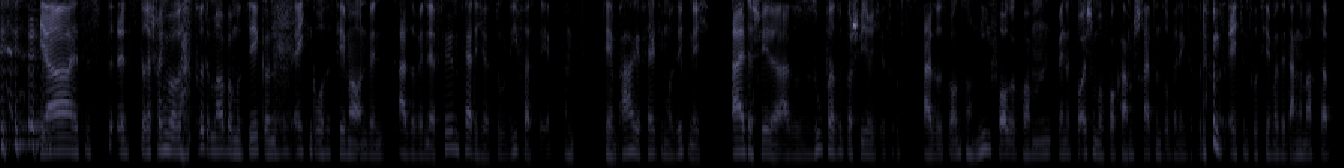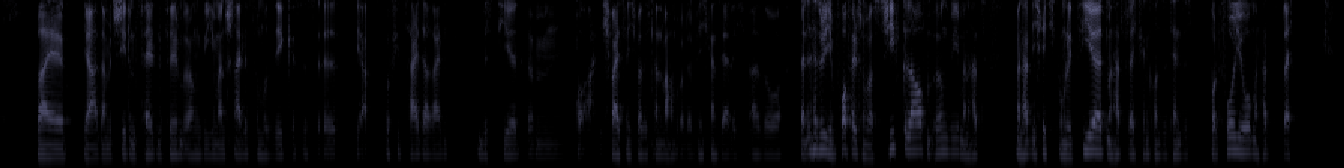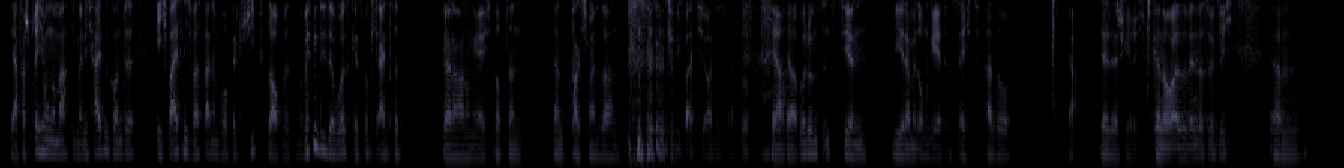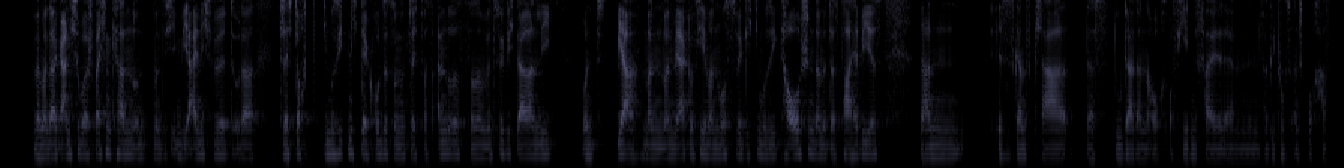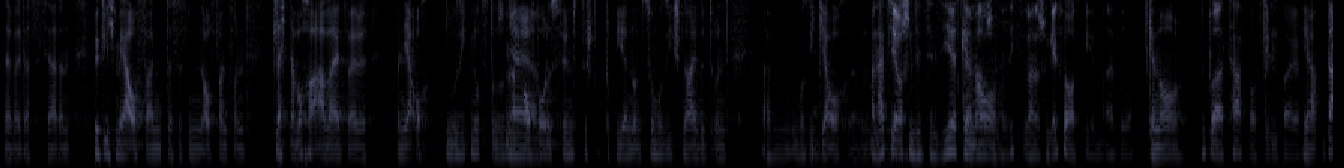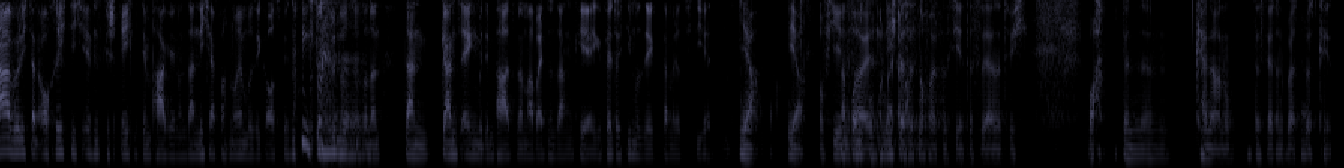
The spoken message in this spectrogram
ja, jetzt, ist, jetzt sprechen wir das dritte Mal über Musik und es ist echt ein großes Thema. Und wenn, also wenn der Film fertig ist, du lieferst den und dem Paar gefällt die Musik nicht. Alter Schwede, also super, super schwierig. Ist uns, also ist bei uns noch nie vorgekommen. Wenn es bei euch schon mal vorkam, schreibt uns unbedingt. Das würde uns echt interessieren, was ihr dann gemacht habt. Weil, ja, damit steht und fällt ein Film irgendwie. Man schneidet zur Musik. Es ist, äh, ja, super viel Zeit da rein investiert. Ähm, boah, ich weiß nicht, was ich dann machen würde, bin ich ganz ehrlich. Also, dann ist natürlich im Vorfeld schon was schiefgelaufen irgendwie. Man hat, man hat nicht richtig kommuniziert, man hat vielleicht kein konsistentes Portfolio, man hat vielleicht ja, Versprechungen gemacht, die man nicht halten konnte. Ich weiß nicht, was dann im Vorfeld schiefgelaufen ist, aber wenn dieser Worst Case wirklich eintritt, keine Ahnung, ey, ich glaube, dann, dann packe ich meine Sachen. die weiß ich auch nicht. Also, ja. ja, würde uns interessieren, wie ihr damit umgeht. Ist echt, also, ja, sehr, sehr schwierig. Genau, also wenn das wirklich ähm, wenn man da gar nicht drüber sprechen kann und man sich irgendwie einig wird oder vielleicht doch die Musik nicht der Grund ist, sondern vielleicht was anderes, sondern wenn es wirklich daran liegt und ja, man, man merkt, okay, man muss wirklich die Musik tauschen, damit das Paar happy ist, dann ist es ganz klar, dass du da dann auch auf jeden Fall ähm, einen Vergütungsanspruch hast, ne? weil das ist ja dann wirklich mehr Aufwand. Das ist ein Aufwand von vielleicht einer Woche Arbeit, weil man ja auch die Musik nutzt, um so einen ja, Aufbau ja. des Films zu strukturieren und zur Musik schneidet und ähm, Musik ja, ja auch. Ähm, man hat sie ja auch schon lizenziert, genau. Man hat, schon Musik, man hat schon Geld für ausgegeben. Also genau. super tough auf jeden Fall. Ja. Da würde ich dann auch richtig ins Gespräch mit dem Paar gehen und dann nicht einfach neue Musik auswählen und benutzen, sondern dann ganz eng mit dem Paar zusammenarbeiten und sagen, okay, gefällt euch die Musik, dann benutze ich die jetzt. Und, ja, ja, ja, auf jeden Fall. Nicht, dass es nochmal passiert. Das wäre natürlich, boah, dann, ähm, keine Ahnung, das wäre dann Worst, ja.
